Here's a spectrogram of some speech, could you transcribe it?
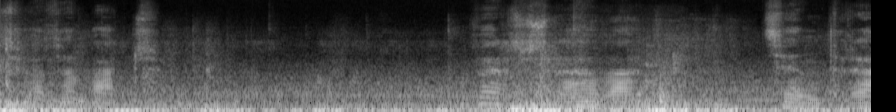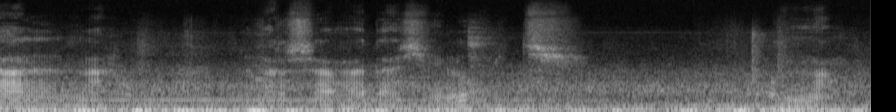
Co zobaczy. Warszawa centralna. Warszawa da się lubić. No.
